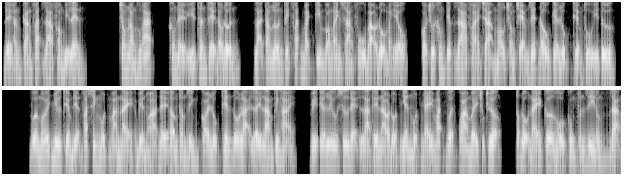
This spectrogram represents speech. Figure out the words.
để hắn càng phát ra phòng bị lên. Trong lòng hung ác, không để ý thân thể đau đớn lại tăng lớn kích phát bạch kim vòng ánh sáng phù bảo độ mạnh yếu, có chút không tiếp giá phải trả mau trong chém giết đầu kia lục thiểm thú ý tứ. Vừa mới như thiểm điện phát sinh một màn này, biến hóa để âm thầm dình coi lục thiên đô lại lấy làm kinh hãi, vị kia lưu sư đệ là thế nào đột nhiên một nháy mắt vượt qua mấy chục trượng, tốc độ này cơ hồ cùng tuấn di đồng dạng,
